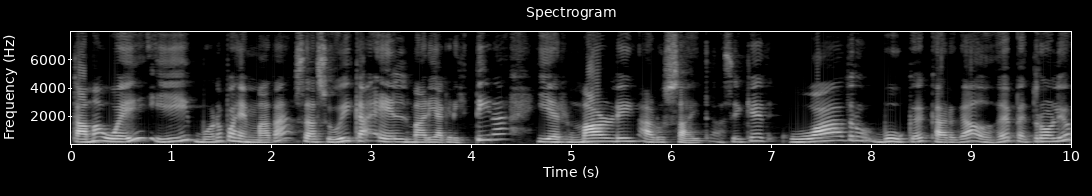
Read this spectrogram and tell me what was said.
Camagüey y bueno, pues en Matanza se ubica el María Cristina y el Marlin Arusait. Así que cuatro buques cargados de petróleo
